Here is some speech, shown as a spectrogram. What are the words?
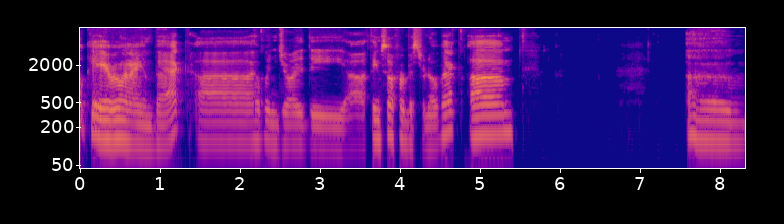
Okay, everyone, I am back. Uh, I hope you enjoyed the uh, theme song for Mr. Novak. Um, uh,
